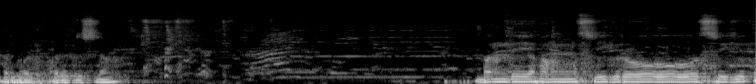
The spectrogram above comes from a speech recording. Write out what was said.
হরি বল হরে কৃষ্ণ বন্দেহং শ্রীগুরো শ্রীযুত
